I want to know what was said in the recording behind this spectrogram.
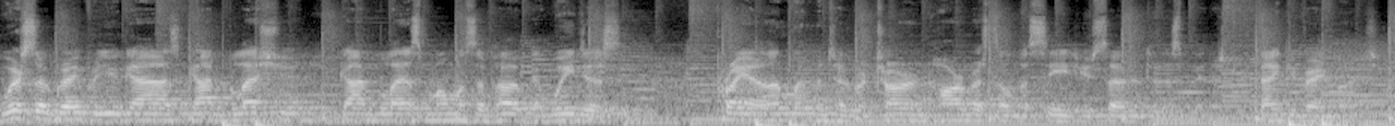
we're so grateful you guys. God bless you. God bless Moments of Hope. And we just pray an unlimited return harvest on the seed you sowed into this ministry. Thank you very much.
